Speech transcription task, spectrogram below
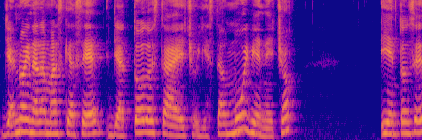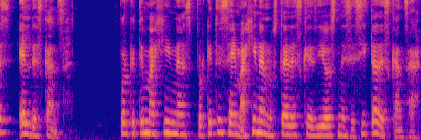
ya no hay nada más que hacer, ya todo está hecho y está muy bien hecho? Y entonces Él descansa. ¿Por qué te imaginas, por qué te, se imaginan ustedes que Dios necesita descansar?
